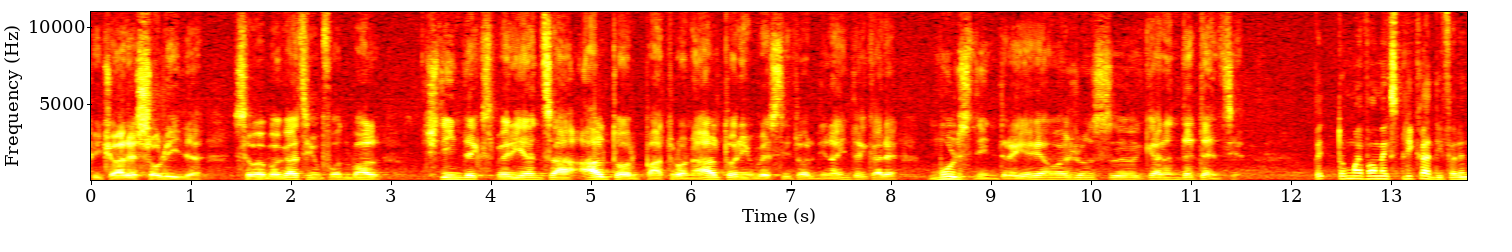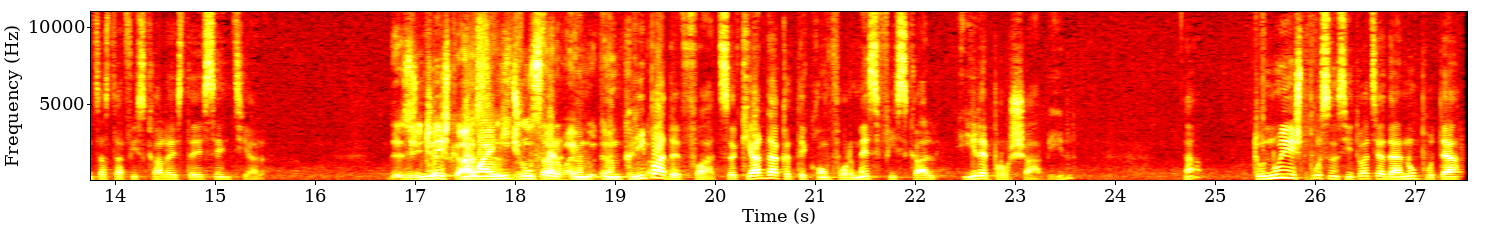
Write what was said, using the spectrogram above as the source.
picioare solide, să vă băgați în fotbal știind experiența altor patroni, altor investitori dinainte, care mulți dintre ei au ajuns uh, chiar în detenție. Păi, tocmai v-am explicat, diferența asta fiscală este esențială. Deci, Deci ziceți nu, ești, că nu astăzi ai niciun s-ar fel, mai în, putea în întâmpla. clipa de față, chiar dacă te conformezi fiscal ireproșabil, da? tu nu ești pus în situația de a nu putea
